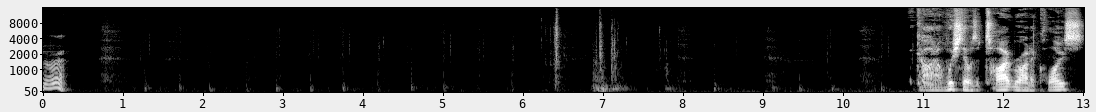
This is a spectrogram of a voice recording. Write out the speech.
Alright. God, I wish there was a typewriter close.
